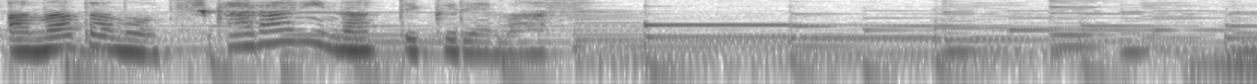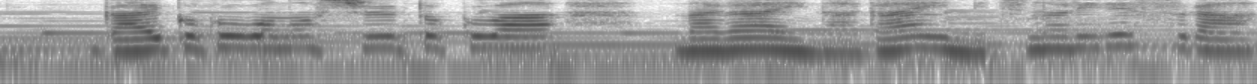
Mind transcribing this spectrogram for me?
あなたの力になってくれます。外国語の習得は長い長い道のりですが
